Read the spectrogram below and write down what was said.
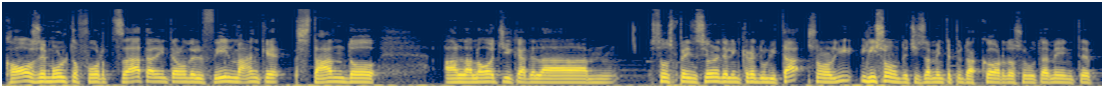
cose molto forzate all'interno del film, anche stando alla logica della sospensione dell'incredulità, sono lì, lì sono decisamente più d'accordo assolutamente.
